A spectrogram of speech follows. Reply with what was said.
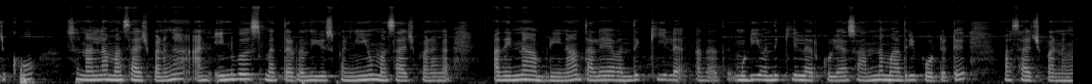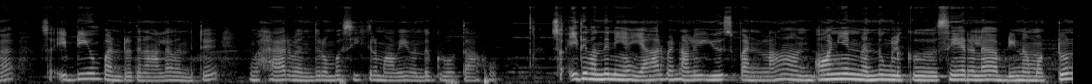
இருக்கும். ஸோ நல்லா மசாஜ் பண்ணுங்கள் அண்ட் இன்வர்ஸ் மெத்தட் வந்து யூஸ் பண்ணியும் மசாஜ் பண்ணுங்கள் அது என்ன அப்படின்னா தலையை வந்து கீழே அதாவது முடி வந்து கீழே இருக்கும் இல்லையா? ஸோ அந்த மாதிரி போட்டுட்டு மசாஜ் பண்ணுங்கள் ஸோ இப்படியும் பண்ணுறதுனால வந்துட்டு உங்கள் ஹேர் வந்து ரொம்ப சீக்கிரமாகவே வந்து க்ரோத் ஆகும். ஸோ இது வந்து நீங்கள் யார் வேணாலும் யூஸ் பண்ணலாம். ஆனியன் வந்து உங்களுக்கு சேரலை அப்படின்னா மட்டும்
